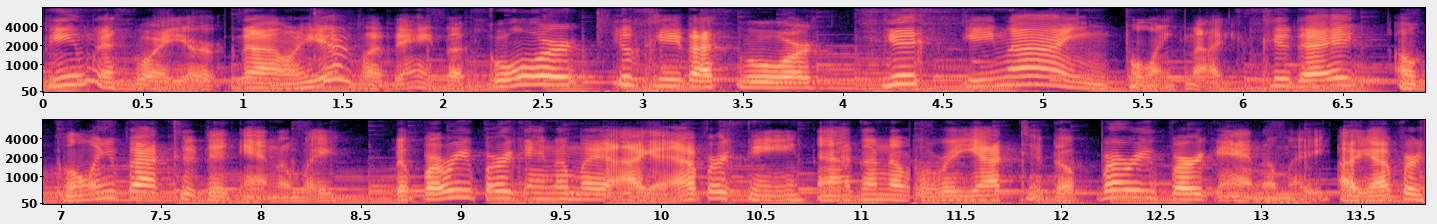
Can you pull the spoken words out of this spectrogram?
Demon Slayer. Now here's the thing, the score, you see that score, 69.9. Today, I'm going back to the anime. The very first anime I ever seen, and I'm gonna react to the very first anime I ever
